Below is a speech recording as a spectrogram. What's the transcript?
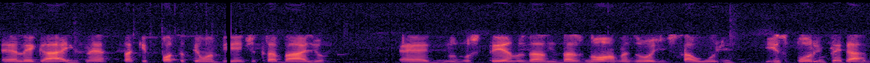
é, legais, né, para que possa ter um ambiente de trabalho é, nos termos da, das normas hoje de saúde e expor o empregado.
